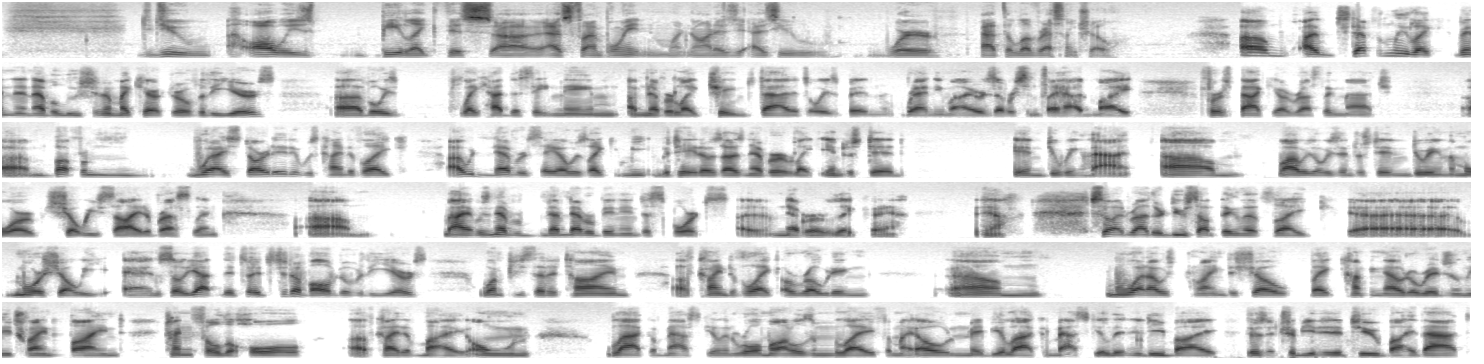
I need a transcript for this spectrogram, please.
Did you always be like this uh, as flamboyant and whatnot as as you were at the Love Wrestling show? Um, I've definitely like been an evolution of my character over the years. Uh, I've always like had the same name. I've never like changed that. It's always been Randy Myers ever since I had my first backyard wrestling match. Um, but from where I started, it was kind of like I would never say I was like meat and potatoes. I was never like interested in doing that. Um, I was always interested in doing the more showy side of wrestling. Um, I was never, I've never been into sports. I've never like, uh, yeah. So I'd rather do something that's like uh, more showy. And so, yeah, it's, it's just evolved over the years, one piece at a time of kind of like eroding um, what I was trying to show, like coming out originally, trying to find, trying to fill the hole of kind of my own lack of masculine role models in my life and my own maybe a lack of masculinity by there's attributed to by that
